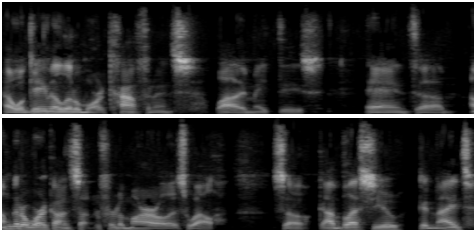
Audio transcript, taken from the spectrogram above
I will gain a little more confidence while I make these. And um, I'm going to work on something for tomorrow as well. So God bless you. Good night.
